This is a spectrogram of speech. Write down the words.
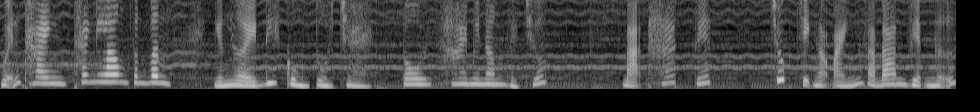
Nguyễn Thanh, Thanh Long vân vân, những người đi cùng tuổi trẻ tôi 20 năm về trước. Bạn Hát viết Chúc chị Ngọc Ánh và Ban Việt ngữ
